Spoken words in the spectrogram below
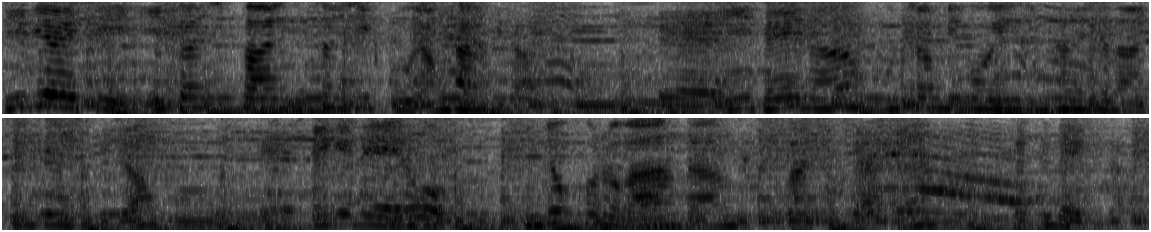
BBIC 2018-2019 영상입니다. 네, 이 대회는 부천 비보이 인터내셔널 챔피언십이죠. 네, 세계 대회로 진조코로가 항상 주관 주최하는 배틀대회입니다.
